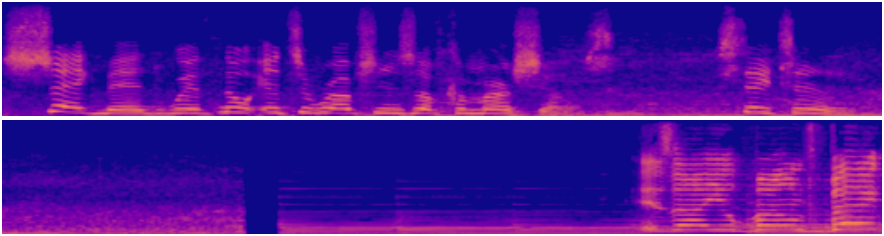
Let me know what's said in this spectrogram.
segment with no interruptions of commercials. Stay tuned. Is how you bounce back?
